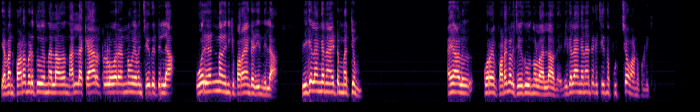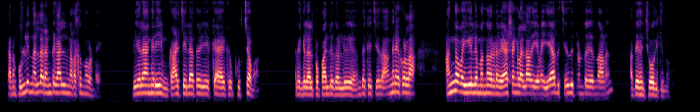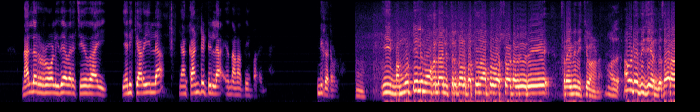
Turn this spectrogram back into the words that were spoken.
യവൻ പടമെടുത്തു എന്നല്ലാതെ നല്ല ക്യാരക്ടറുകൾ ഒരെണ്ണം അവൻ ചെയ്തിട്ടില്ല. ഒരെണ്ണം എനിക്ക് പറയാൻ കഴിയുന്നില്ല. വികലാംഗനായിട്ടും മറ്റും അയാൾ കുറെ പടങ്ങൾ ചെയ്തു എന്നുള്ളതല്ലാതെ വികലാംഗനായിട്ടൊക്കെ ചെയ്യുന്ന പുച്ഛമാണ് പുള്ളിക്ക്. കാരണം പുള്ളി നല്ല രണ്ട് കാലിൽ നടക്കുന്നതുകൊണ്ട് വികലാംഗരെയും കാഴ്ചയില്ലാത്തവരെയൊക്കെ അയാൾക്ക് പുച്ഛമാണ്. അല്ലെങ്കിൽ അല്പം പല്ല് തള്ളുകയോ എന്തൊക്കെ ചെയ്ത് അങ്ങനെയൊക്കെയുള്ള അംഗവൈകല്യം വന്നവരുടെ വേഷങ്ങളല്ലാതെ ഇവ ഏത് ചെയ്തിട്ടുണ്ട് എന്നാണ് അദ്ദേഹം ചോദിക്കുന്നത്. നല്ലൊരു റോൾ ഇതേവരെ ചെയ്തതായി എനിക്കറിയില്ല ഞാൻ കണ്ടിട്ടില്ല എന്നാണ് അദ്ദേഹം പറയുന്നത്. ഇനി കേട്ടോളൂ. ഈ മമ്മൂട്ടിയിൽ മോഹൻലാൽ ഇത്രത്തോളം പത്ത് നാൽപ്പത് വർഷമായിട്ട് അവർ ഒരേ ഫ്രെയിമിൽ നിൽക്കുവാണ്. അവരുടെ വിജയം എന്താ? സാർ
